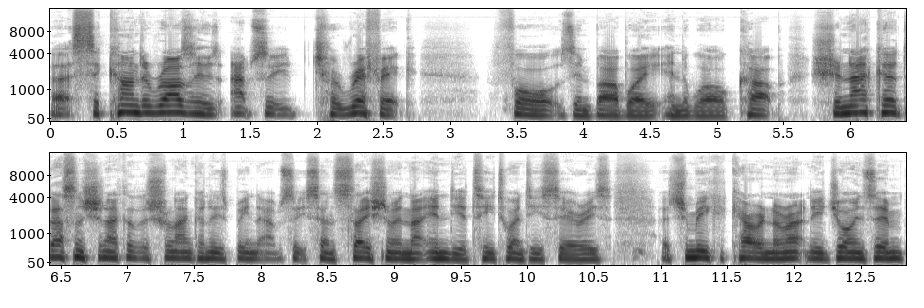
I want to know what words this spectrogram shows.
Uh, Sikandar Raza, who's absolutely terrific for Zimbabwe in the World Cup. Shanaka, Dasun Shanaka, the Sri Lankan, who's been absolutely sensational in that India T20 series. Uh, Chamika Karunaratne joins him,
